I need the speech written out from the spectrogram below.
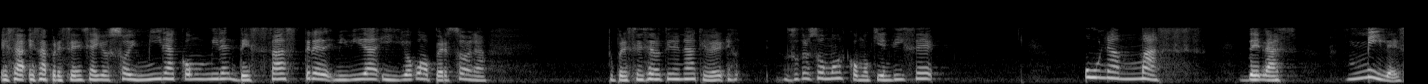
esa, esa presencia yo soy. Mira cómo, mira el desastre de mi vida y yo como persona. Tu presencia no tiene nada que ver. Nosotros somos como quien dice una más de las miles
